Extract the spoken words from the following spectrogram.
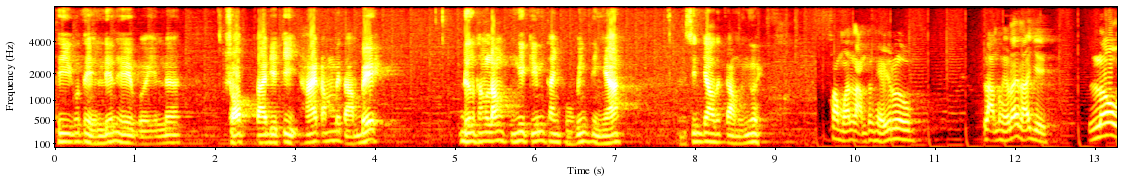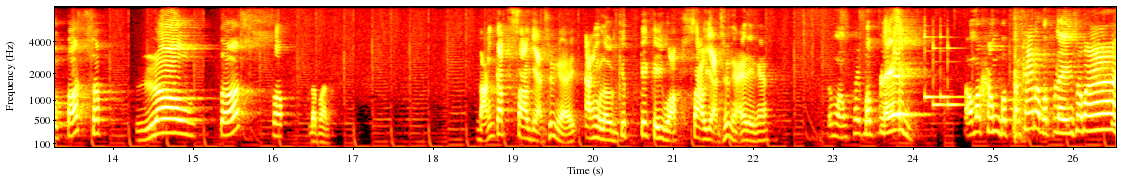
thì có thể liên hệ với là shop tại địa chỉ 218B đường Thăng Long, Nghi Kim, thành phố Vinh, tỉnh Nghệ An. Xin chào tất cả mọi người. xong rồi anh làm thương hiệu cho luôn. Làm thương hiệu đấy là cái gì? Lotus Shop. Lotus Shop. Là mình. Đẳng cấp sao vàng xứ nghệ. Ăn lường cái cái keyword sao vàng xứ nghệ liền nha. Đúng không? Phải bụp lên. Đâu mà không bụp thằng khác nó bụp liền sao ba?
